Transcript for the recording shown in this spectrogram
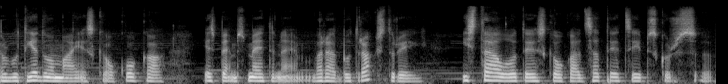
varbūt iedomājies kaut ko, kā iespējams meitenēm varētu būt raksturīgi, iztēloties kaut kādas attiecības, kuras uh,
